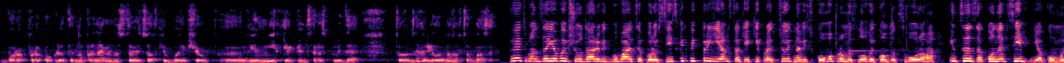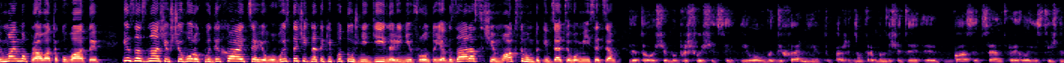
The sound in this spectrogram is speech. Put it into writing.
ворог перехоплювати ну принаймні на 100%, бо якщо б е, він міг, як він це розповідає, то не горіла б нафтобаза. Гетьман заявив, що удари відбуваються по російських підприємствах, які працюють на військово-промисловий комплекс ворога, і це законна ціль, яку ми маємо право атакувати. І зазначив, що ворог видихається, його вистачить на такі потужні дії на лінії фронту, як зараз, ще максимум до кінця цього місяця. Для того щоб пришвидшити його видихання, як то кажуть, нам треба нищити е, бази, центри логістичні,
